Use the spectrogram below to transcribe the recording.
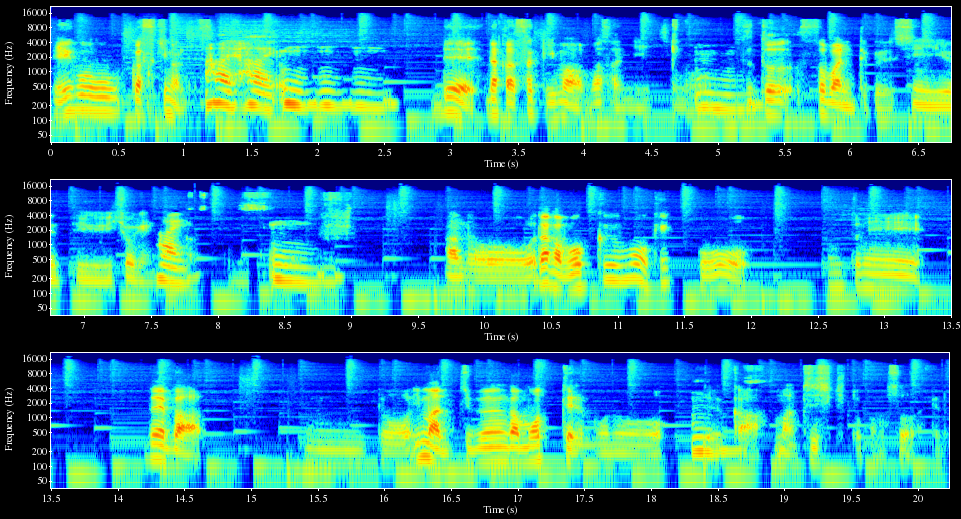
英語が好きなんですよ。はいはい。うんうんで、なんかさっき今まさに、その、うんずっとそばにいてくれる親友っていう表現があったんですけど、うん。うん。あのーだから僕も結構、本当に、例えば、うーんと、今自分が持ってるものというか、まあ知識とかもそうだけど、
